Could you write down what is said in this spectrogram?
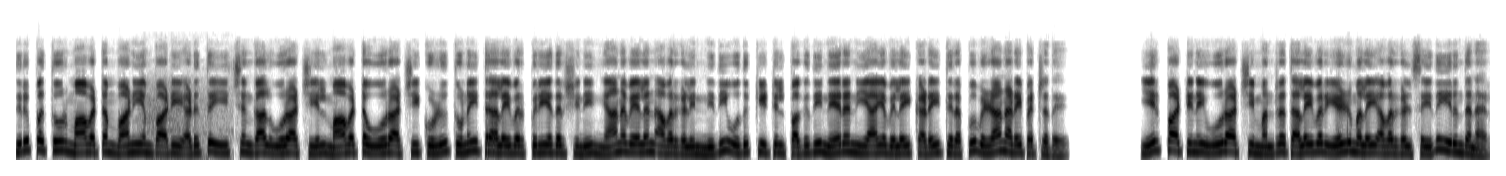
திருப்பத்தூர் மாவட்டம் வாணியம்பாடி அடுத்த ஈச்சங்கால் ஊராட்சியில் மாவட்ட ஊராட்சி குழு துணைத் தலைவர் பிரியதர்ஷினி ஞானவேலன் அவர்களின் நிதி ஒதுக்கீட்டில் பகுதி நேர நியாய விலை கடை திறப்பு விழா நடைபெற்றது. ஏற்பாட்டினை ஊராட்சி மன்ற தலைவர் ஏழுமலை அவர்கள் செய்து இருந்தனர்.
